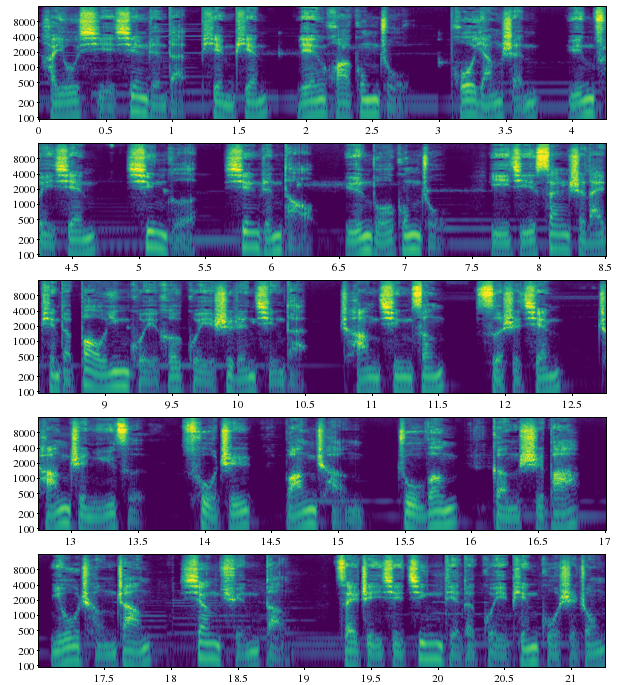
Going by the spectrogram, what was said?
还有写仙人的翩翩、莲花公主、鄱阳神、云翠仙、青娥、仙人岛、云罗公主，以及三十来篇的报应鬼和鬼世人情的常青僧、四十千。长治女子、促织、王成、祝翁、耿十八、牛成章、香群等，在这些经典的鬼片故事中，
